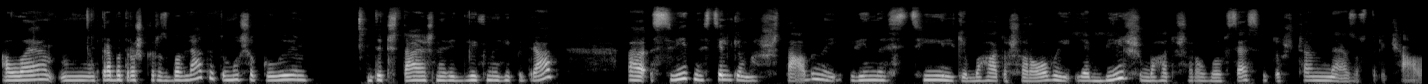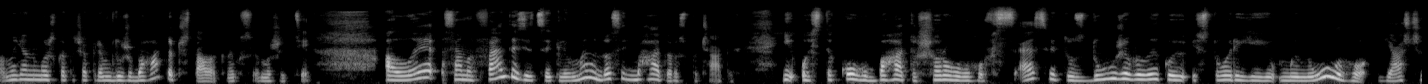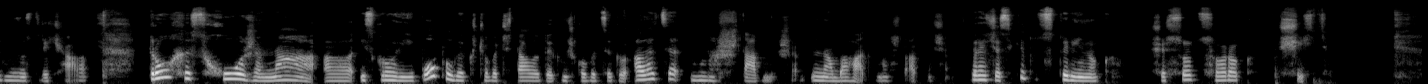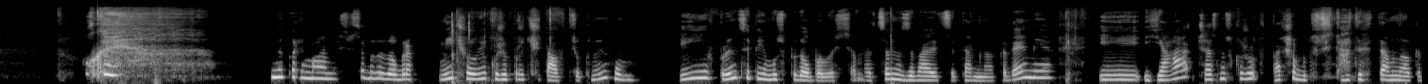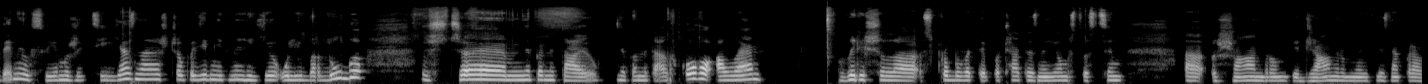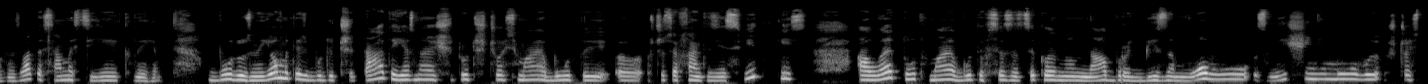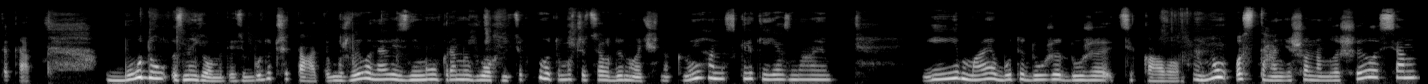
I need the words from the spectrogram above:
Але м, треба трошки розбавляти, тому що коли ти читаєш навіть дві книги підряд, світ настільки масштабний, він настільки багатошаровий. Я більш багатошарового всесвіту ще не зустрічала. Ну, я не можу сказати, що я прям дуже багато читала книг в своєму житті. Але саме фентезі циклів у мене досить багато розпочатих. І ось такого багатошарового всесвіту з дуже великою історією минулого я ще не зустрічала. Трохи схожа на іскрові і попел, якщо ви читали той книжковий цикл, але це масштабніше, набагато масштабніше. До речі, скільки тут сторінок? 646. Окей. Не переймаємось, все буде добре. Мій чоловік уже прочитав цю книгу, і, в принципі, йому сподобалося. Це називається Темна академія. І я, чесно скажу, вперше буду читати Темну академію в своєму житті. Я знаю, що подібні книги є у Лі Бардуго. Ще не пам'ятаю, не пам'ятаю в кого, але вирішила спробувати почати знайомство з цим е, жанром, навіть не знаю, як правильно назвати, саме з цієї книги. Буду знайомитись, буду читати. Я знаю, що тут щось має бути, е, що це фентезі світ якийсь, але тут має бути все зациклено на боротьбі за мову, знищенні мови, щось таке. Буду знайомитись, буду читати. Можливо, навіть зніму окремий влог на цю книгу, тому що це одиночна книга, наскільки я знаю. І має бути дуже-дуже цікаво. Ну, останнє, що нам лишилося,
